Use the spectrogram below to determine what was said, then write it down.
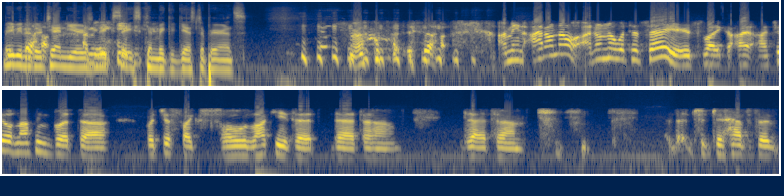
maybe another Yeah, 10 years, I mean- Nick Sakes can make a guest appearance. I mean, I don't know. I don't know what to say. It's like I, I feel nothing but uh, but just like so lucky that that um, that um, that to, to have the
